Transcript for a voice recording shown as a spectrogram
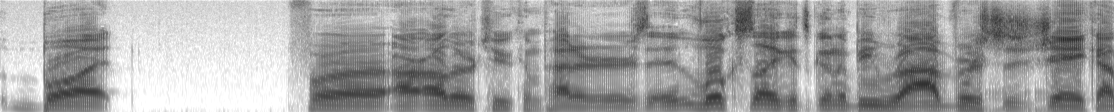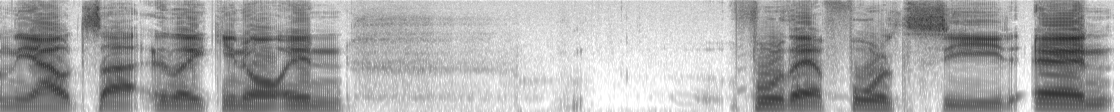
but for our other two competitors, it looks like it's going to be Rob versus Jake on the outside, like you know, in for that fourth seed. And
